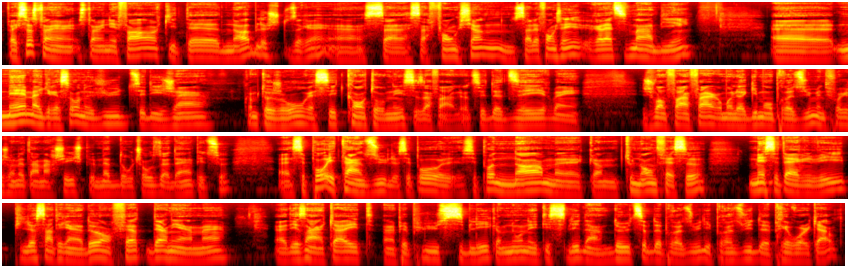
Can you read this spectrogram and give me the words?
Fait que ça, c'est un, un effort qui était noble, je te dirais. Euh, ça, ça fonctionne, ça a fonctionné relativement bien. Euh, mais malgré ça, on a vu des gens, comme toujours, essayer de contourner ces affaires-là. De dire, ben, je vais me faire faire homologuer mon produit, mais une fois que je vais mettre en marché, je peux mettre d'autres choses dedans, puis tout ça. Euh, c'est pas étendu. C'est pas, pas une norme comme tout le monde fait ça, mais c'est arrivé. Puis là, Santé Canada ont fait dernièrement euh, des enquêtes un peu plus ciblées, comme nous, on a été ciblés dans deux types de produits, les produits de pré-workout.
